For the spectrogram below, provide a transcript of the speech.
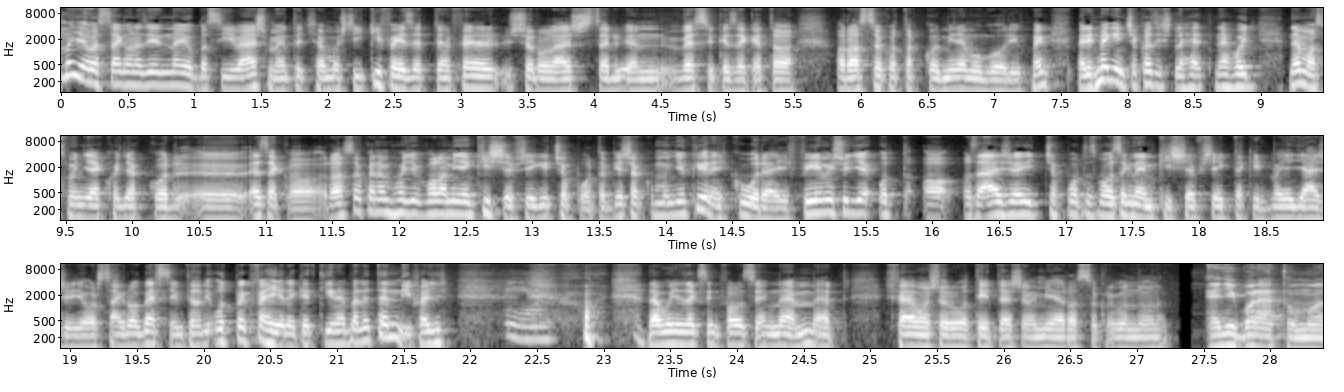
Magyarországon azért nagyobb a szívás, mert hogyha most így kifejezetten felsorolásszerűen veszük ezeket a, a rasszokat, akkor mi nem ugorjuk meg. Mert itt megint csak az is lehetne, hogy nem azt mondják, hogy akkor ö, ezek a rasszok, hanem hogy valamilyen kisebbségi csoportok, és akkor mondjuk jön egy koreai film, és ugye ott a, az ázsiai csoport az valószínűleg nem kisebbség tekintve, vagy egy ázsiai országról beszélünk, tehát hogy ott meg fehéreket kéne beletenni, vagy... Igen. De amúgy ezek szerint valószínűleg nem, mert fel van sorolva tételesen, hogy milyen rasszokra gondolnak. Egyik barátommal,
